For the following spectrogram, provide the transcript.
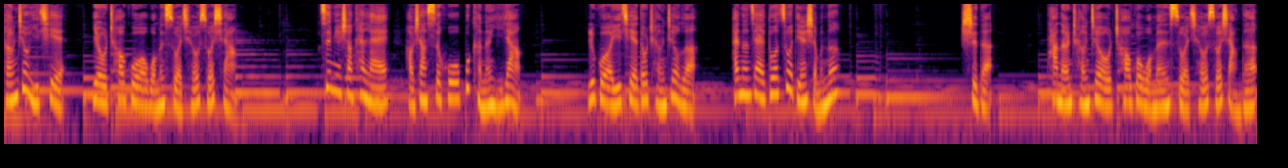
成就一切，又超过我们所求所想。字面上看来，好像似乎不可能一样。如果一切都成就了，还能再多做点什么呢？是的，它能成就超过我们所求所想的，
